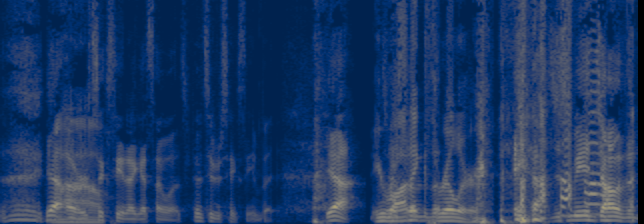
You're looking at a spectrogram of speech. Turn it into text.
yeah, or 16, I guess I was. 15 or 16, but yeah. Just Erotic the- thriller. yeah, just me and Jonathan.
